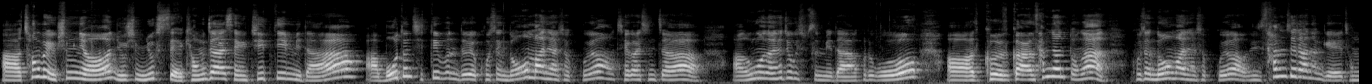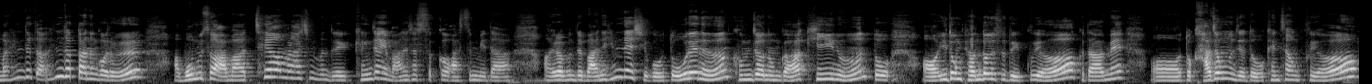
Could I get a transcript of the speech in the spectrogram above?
아, 1960년 66세 경자생 GT입니다. 아, 모든 GT분들 고생 너무 많이 하셨고요. 제가 진짜 아, 응원을 해주고 싶습니다. 그리고 어, 그간 3년 동안 고생 너무 많이 하셨고요. 이 삼재라는 게 정말 힘들다, 힘들다는 거를 아, 몸에서 아마 체험을 하신 분들이 굉장히 많으셨을 것 같습니다. 아, 여러분들 많이 힘내시고 또 올해는 금전운과 기인운 또 어, 이동 변동수도 있고요. 그 다음에 어, 또 가정 문제도 괜찮고요.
